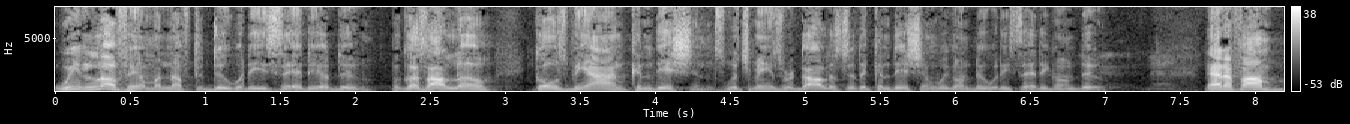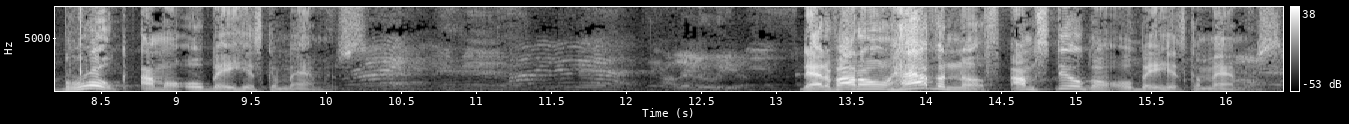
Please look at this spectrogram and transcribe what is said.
we love him enough to do what he said he'll do because our love goes beyond conditions, which means regardless of the condition, we're going to do what he said he's going to do. Amen. That if I'm broke, I'm going to obey his commandments. Amen. That if I don't have enough, I'm still going to obey his commandments.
